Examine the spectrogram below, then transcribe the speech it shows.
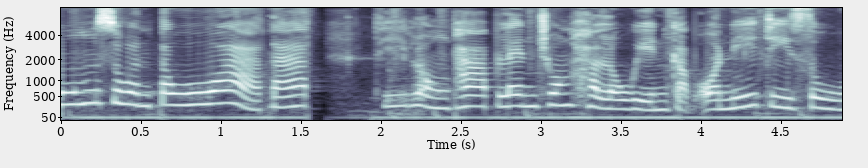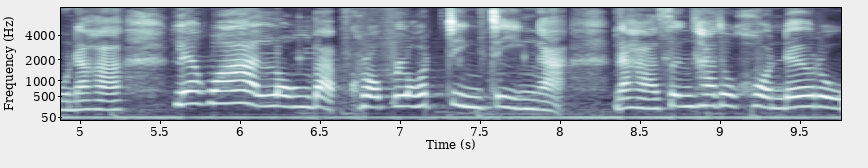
มุมส่วนตัวนะ ที่ลงภาพเล่นช่วงฮาโลวีนกับโอนนี่จีซูนะคะ เรียกว่าลงแบบครบรถจริงๆอะ่ะนะคะ ซึ่งถ้าทุกคนได้รู้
